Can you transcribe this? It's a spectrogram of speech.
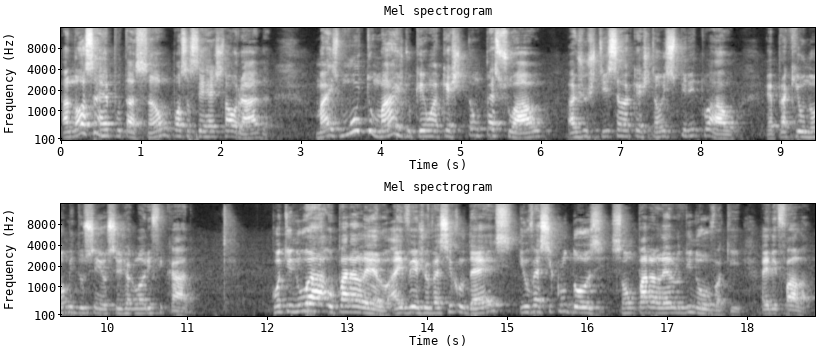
a nossa reputação possa ser restaurada. Mas muito mais do que uma questão pessoal, a justiça é uma questão espiritual. É para que o nome do Senhor seja glorificado. Continua o paralelo. Aí veja o versículo 10 e o versículo 12. São um paralelo de novo aqui. Aí ele fala:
